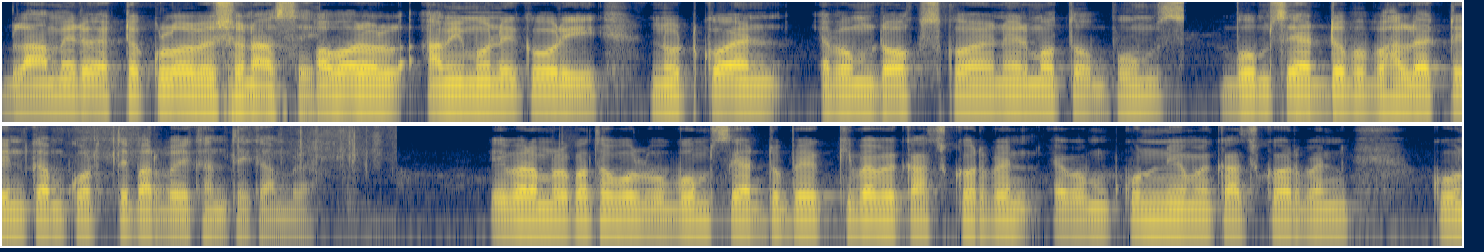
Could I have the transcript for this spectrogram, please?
ব্লামেরও একটা কোলাবোরেশন আছে। ওভারঅল আমি মনে করি নোট কয়েন এবং ডক্স কয়েনের মতো বুমস বুমস এয়ারড্রপও ভালো একটা ইনকাম করতে পারব এখান থেকে আমরা। এবার আমরা কথা বলব বুমস এয়ারড্রপে কীভাবে কাজ করবেন এবং কোন নিয়মে কাজ করবেন, কোন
